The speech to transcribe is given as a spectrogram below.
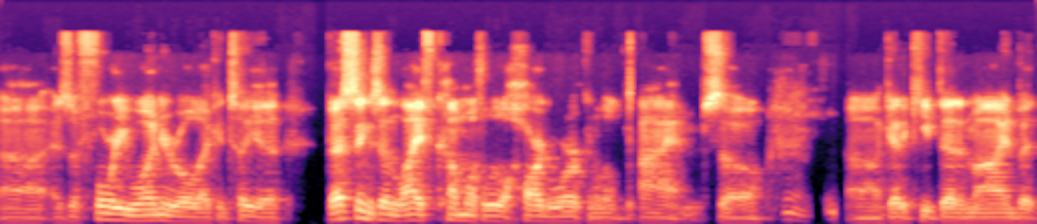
uh, as a 41 year old, I can tell you best things in life come with a little hard work and a little time. So hmm. uh, got to keep that in mind. But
